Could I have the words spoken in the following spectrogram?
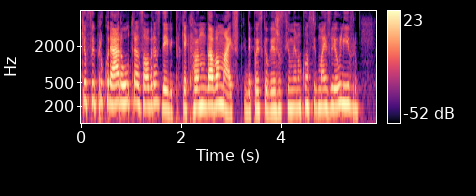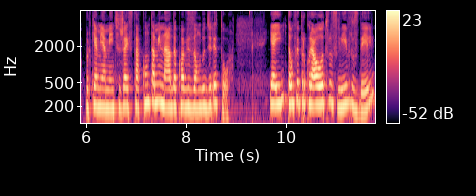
que eu fui procurar outras obras dele, porque aquela não dava mais. Porque depois que eu vejo o filme, eu não consigo mais ler o livro, porque a minha mente já está contaminada com a visão do diretor. E aí, então, fui procurar outros livros dele.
